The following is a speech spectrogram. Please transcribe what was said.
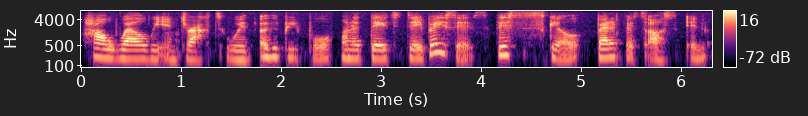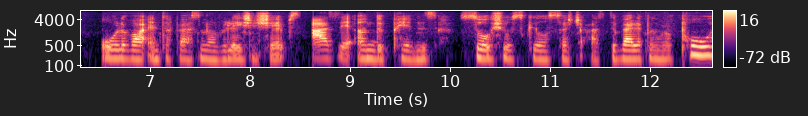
how well we interact with other people on a day to day basis. This skill benefits us in all of our interpersonal relationships as it underpins social skills such as developing rapport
